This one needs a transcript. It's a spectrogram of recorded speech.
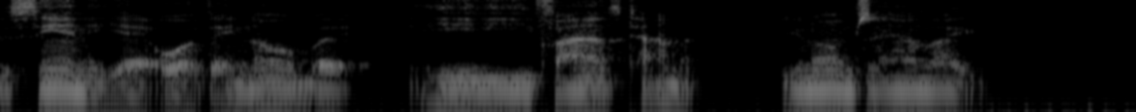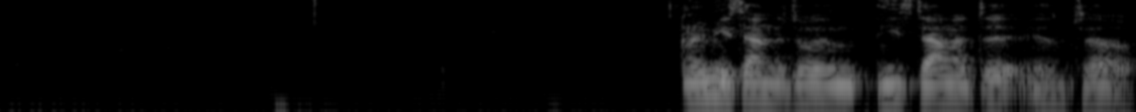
is seeing it yet or if they know, but he finds talent. You know what I'm saying? Like, and he's talented to his, he's talented to himself.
